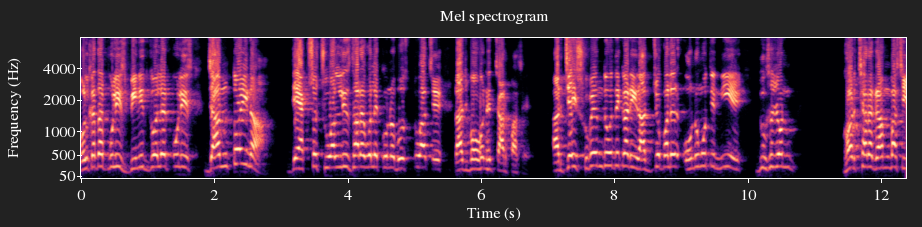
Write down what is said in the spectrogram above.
কলকাতার পুলিশ, বিনীত গোয়েলের পুলিশ জানতোই না যে একশো চুয়াল্লিশ ধারা বলে কোনো বস্তু আছে রাজভবনের চারপাশে। আর যেই শুভেন্দু অধিকারী রাজ্যপালের অনুমতি নিয়ে দুশো জন ঘরছাড়া গ্রামবাসী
